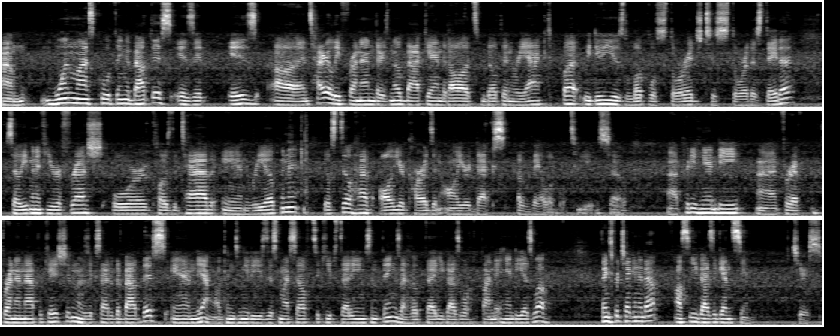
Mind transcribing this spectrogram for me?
Um, one last cool thing about this is it is uh, entirely front end. There's no back end at all. It's built in React, but we do use local storage to store this data. So even if you refresh or close the tab and reopen it, you'll still have all your cards and all your decks available to you. So uh, pretty handy uh, for a front-end application. I was excited about this, and yeah, I'll continue to use this myself to keep studying some things. I hope that you guys will find it handy as well. Thanks for checking it out. I'll see you guys again soon. Cheers.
